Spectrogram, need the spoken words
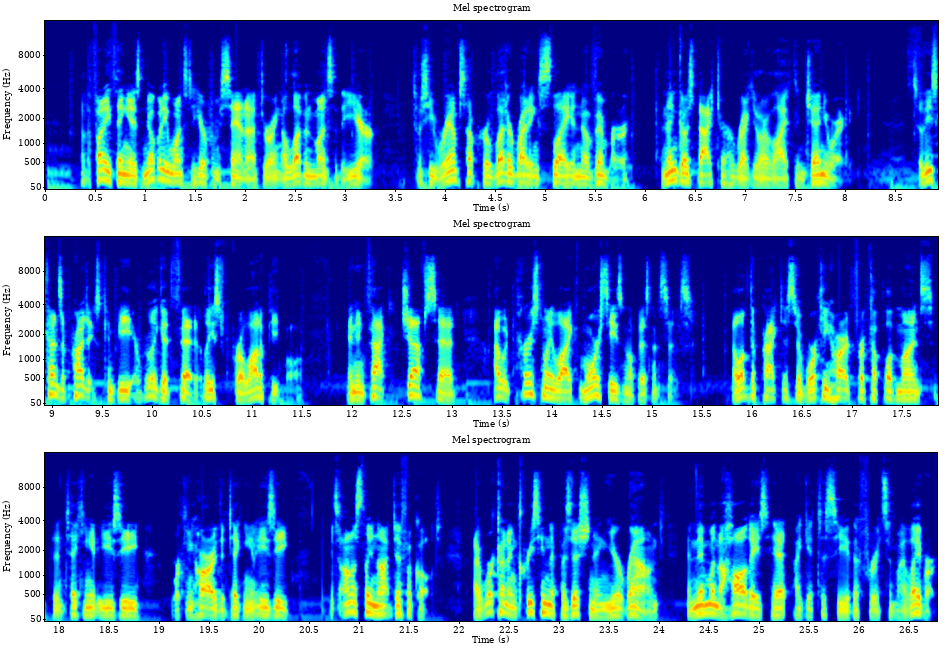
Now, the funny thing is, nobody wants to hear from Santa during 11 months of the year, so she ramps up her letter writing sleigh in November and then goes back to her regular life in January. So these kinds of projects can be a really good fit, at least for a lot of people. And in fact, Jeff said, I would personally like more seasonal businesses. I love the practice of working hard for a couple of months, then taking it easy, working hard, then taking it easy. It's honestly not difficult. I work on increasing the positioning year round, and then when the holidays hit, I get to see the fruits of my labor.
